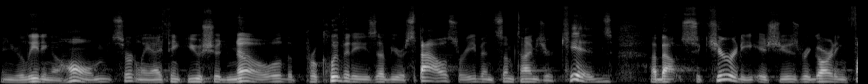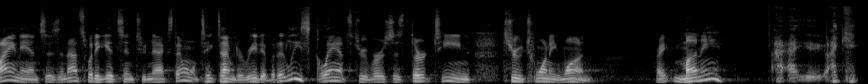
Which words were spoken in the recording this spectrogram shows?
and you're leading a home, certainly I think you should know the proclivities of your spouse or even sometimes your kids about security issues regarding finances. And that's what he gets into next. I won't take time to read it, but at least glance through verses 13 through 21. Right? Money, I, I,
